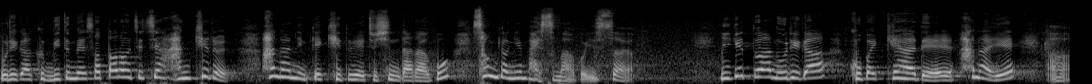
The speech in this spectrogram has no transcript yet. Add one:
우리가 그 믿음에서 떨어지지 않기를 하나님께 기도해 주신다라고 성경이 말씀하고 있어요. 이게 또한 우리가 고백해야 될 하나의 어,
